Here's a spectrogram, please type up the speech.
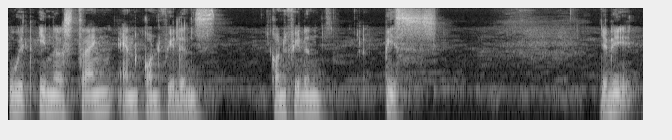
with inner strength and confidence confident peace jadi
